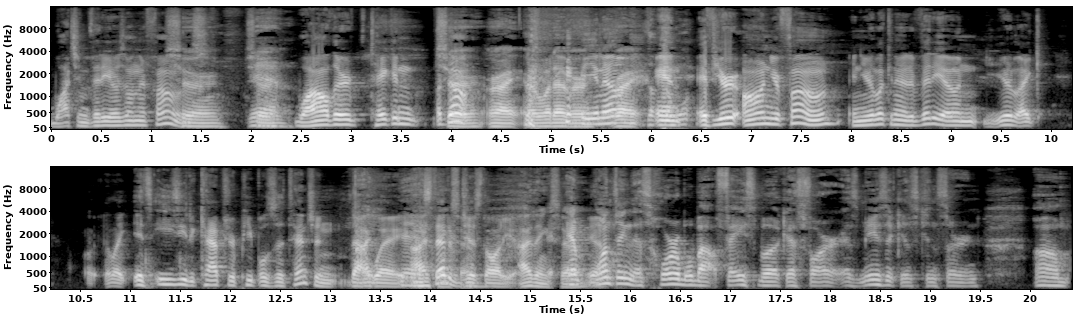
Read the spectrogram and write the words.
watching videos on their phones. Sure, sure. Yeah. While they're taking a Sure, dump. right, or whatever, you know? right. And if you're on your phone and you're looking at a video and you're like, like it's easy to capture people's attention that I- way yeah. Instead of so. just audio. I think so. And Yeah. one thing that's horrible about Facebook, as far as music is concerned, um,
